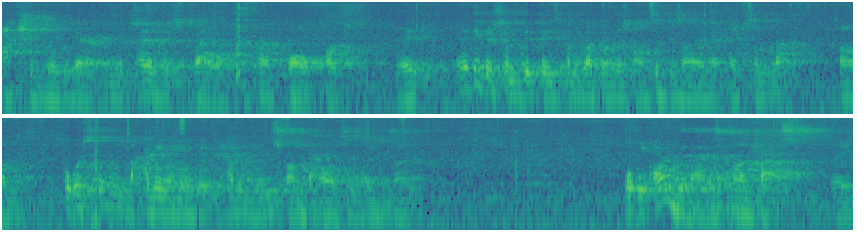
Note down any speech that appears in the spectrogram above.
actions over there, and it kind of just fell, kind of fall apart, right? And I think there's some good things coming up in responsive design that help some of that. Um, but we're still lagging a little bit and having a really strong balance in web design. What we are good at is contrast, right?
